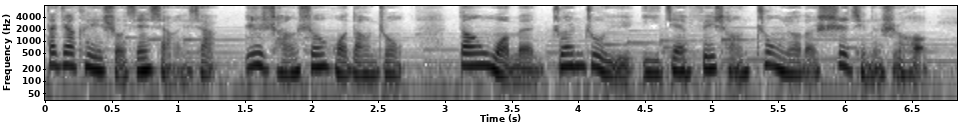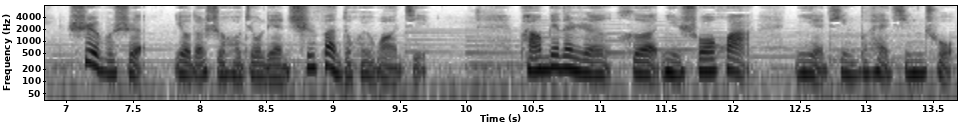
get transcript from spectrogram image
大家可以首先想一下，日常生活当中，当我们专注于一件非常重要的事情的时候。是不是有的时候就连吃饭都会忘记，旁边的人和你说话你也听不太清楚？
